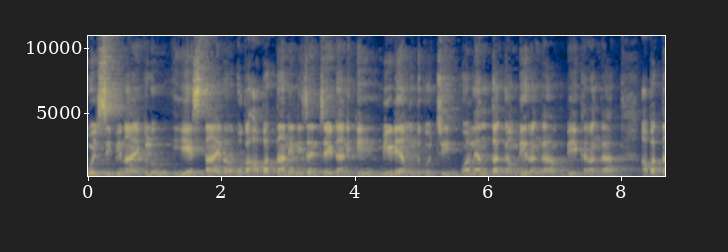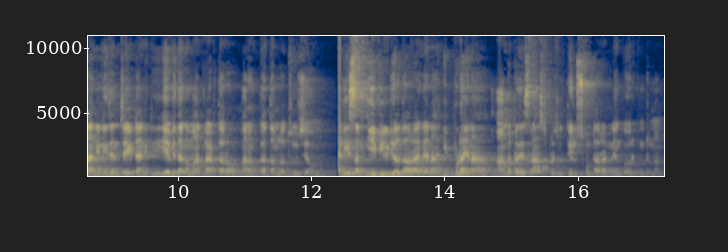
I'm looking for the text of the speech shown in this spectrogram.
వైసీపీ నాయకులు ఏ స్థాయిలో ఒక అబద్ధాన్ని నిజం చేయడానికి మీడియా ముందుకు వచ్చి వాళ్ళు ఎంత గంభీరంగా భీకరంగా అబద్ధాన్ని నిజం చేయడానికి ఏ విధంగా మాట్లాడతారో మనం గతంలో చూసే ఉన్నాం. కనీసం ఈ వీడియో ద్వారాగైనా ఇప్పుడైనా ఆంధ్రప్రదేశ్ రాష్ట్ర ప్రజలు తెలుసుకుంటారని నేను కోరుకుంటున్నాను.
